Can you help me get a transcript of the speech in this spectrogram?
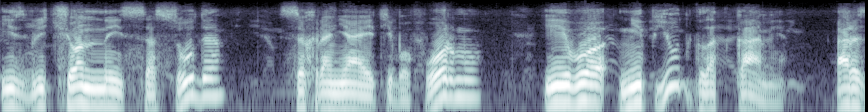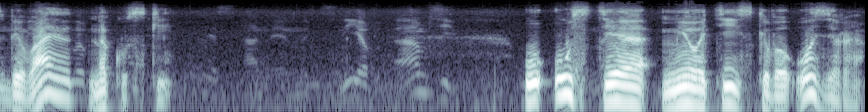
извлеченное из сосуда, сохраняет его форму, и его не пьют глотками, а разбивают на куски. У устья Меотийского озера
